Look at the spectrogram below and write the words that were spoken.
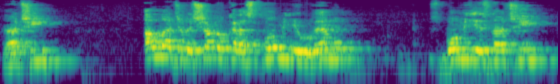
znači, Allah Đelešanu kada spominje u lemu, spominje znači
